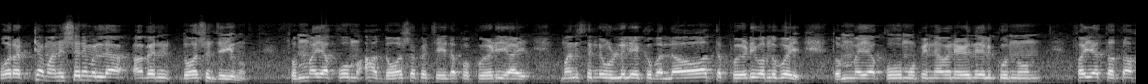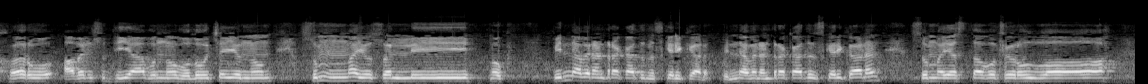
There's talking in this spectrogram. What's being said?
ഒരൊറ്റ മനുഷ്യനുമില്ല അവൻ ദോഷം ചെയ്യുന്നു. തുമ്മയക്കും ആ ദോഷമൊക്കെ ചെയ്തപ്പോ പേടിയായി. മനസ്സിന്റെ ഉള്ളിലേക്ക് വല്ലാത്ത പേടി വന്നുപോയി. തുമ്മയക്കൂമു പിന്നെ അവൻ എഴുന്നേൽക്കുന്നു. ഫയത്തഹറു. അവൻ ശുദ്ധിയാവുന്നു. വധു ചെയ്യുന്നു. സുമ്മയുസല്ലി നോക്ക്. പിന്നെ അവൻ രണ്ടരക്കാത്ത് നിസ്കരിക്കാണ് പിന്നെ അവൻ രണ്ടരക്കാത്ത് നിസ്കരിക്കാണ് സുമ്മയസ്തഗ്ഫിറുല്ലാഹ്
